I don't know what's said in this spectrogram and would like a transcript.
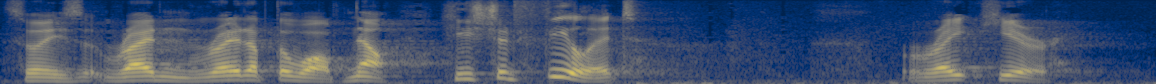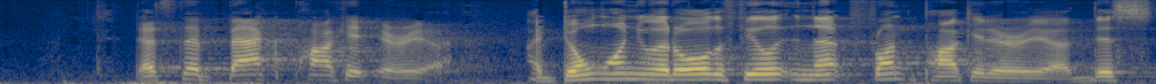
So he's riding right up the wall. Now, he should feel it right here. That's that back pocket area. I don't want you at all to feel it in that front pocket area. This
